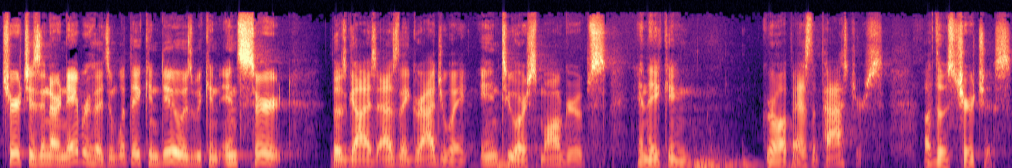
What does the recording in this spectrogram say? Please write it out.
churches in our neighborhoods. And what they can do is we can insert those guys as they graduate into our small groups, and they can grow up as the pastors of those churches.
